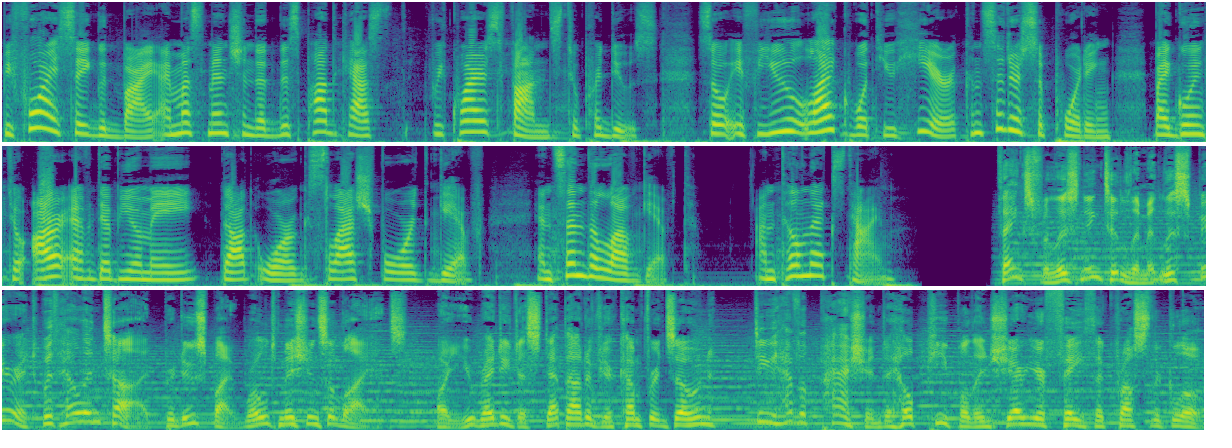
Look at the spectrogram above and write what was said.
Before I say goodbye, I must mention that this podcast requires funds to produce. So if you like what you hear, consider supporting by going to rfwma.org slash forward give and send a love gift. Until next time. Thanks for listening to Limitless Spirit with Helen Todd, produced by World Missions Alliance. Are you ready to step out of your comfort zone? Do you have a passion to help people and share your faith across the globe?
